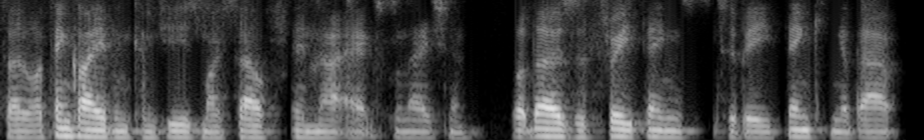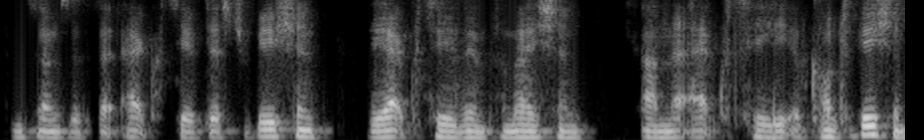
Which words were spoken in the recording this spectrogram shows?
So, I think I even confused myself in that explanation. But those are three things to be thinking about in terms of the equity of distribution, the equity of information, and the equity of contribution.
